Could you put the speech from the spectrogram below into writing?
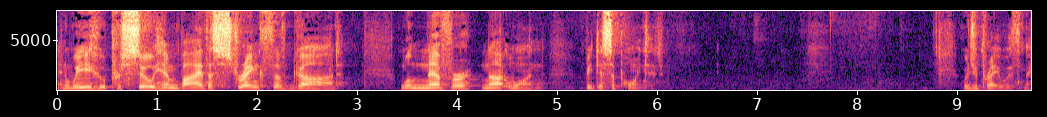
And we who pursue him by the strength of God will never, not one, be disappointed. Would you pray with me?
